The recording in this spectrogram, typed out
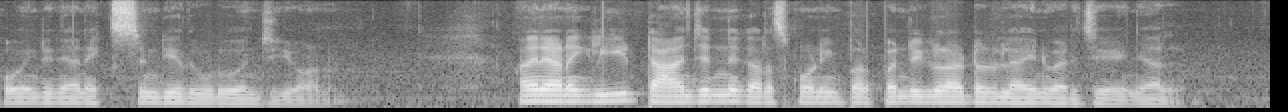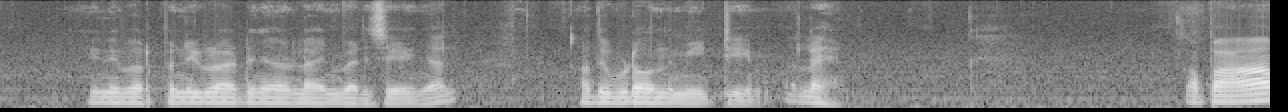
പോയിന്റ് ഞാൻ എക്സ്റ്റെൻഡ് ചെയ്ത് വിടുകയും ചെയ്യുവാണ്. അങ്ങനെയാണെങ്കിൽ ഈ ടാഞ്ചന്റിന് കറസ്പോണ്ടിങ് പെർപ്പൻഡിക്കുലറായിട്ടൊരു ലൈൻ വരച്ചു കഴിഞ്ഞാൽ ഇനി പെർപ്പൻഡിക്കുലറായിട്ട് ഞാൻ ഒരു ലൈൻ വരച്ചു കഴിഞ്ഞാൽ അതിവിടെ ഒന്ന് മീറ്റ് ചെയ്യും അല്ലേ? അപ്പോൾ ആ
